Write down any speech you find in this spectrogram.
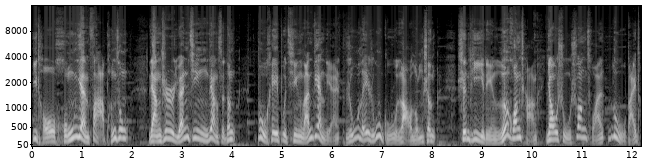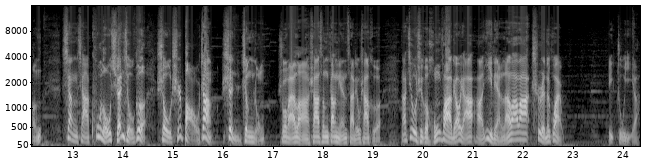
一头红艳发蓬松，两只圆睛亮似灯，不黑不青蓝靛脸，如雷如鼓老龙生，身披一领鹅黄氅，腰束双攒露白藤，项下骷髅悬九个，手持宝杖甚峥嵘。说白了啊，沙僧当年在流沙河。那就是个红发獠牙啊，一脸蓝哇哇吃人的怪物。哎，注意啊，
